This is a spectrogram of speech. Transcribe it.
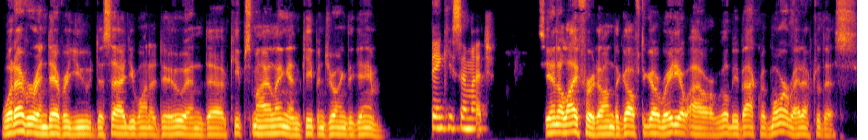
whatever endeavor you decide you want to do, and uh, keep smiling and keep enjoying the game. Thank you so much. Sienna Lyfort on the Golf to Go Radio Hour. We'll be back with more right after this.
